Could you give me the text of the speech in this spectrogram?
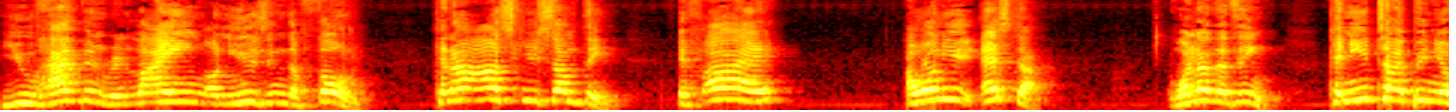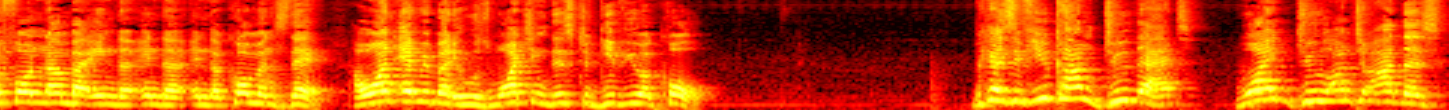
you have been relying on using the phone. Can I ask you something? If I, I want you, Esther, one other thing. Can you type in your phone number in the in the in the comments there? I want everybody who's watching this to give you a call. Because if you can't do that, why do unto others,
